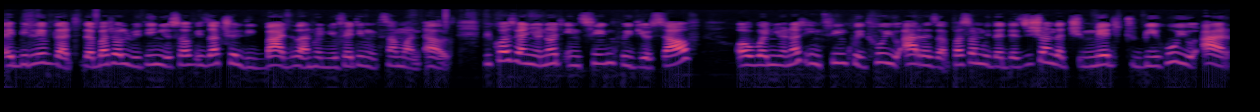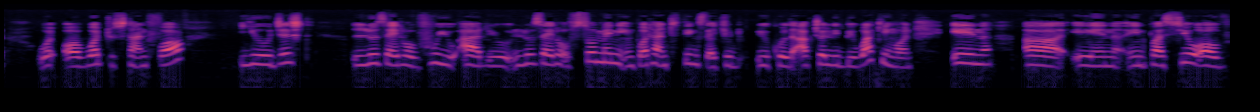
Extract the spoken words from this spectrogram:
i believe that the battle within yourself is actually bad than when you're fighting with someone else. Because when you're not in sync with yourself or when you're not in sync with who you are as a person with the decision that you made to be who you are or what to stand for you just lose sight of who you are. You lose sight of so many important things that you you could actually be working on in uh in in pursuit of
